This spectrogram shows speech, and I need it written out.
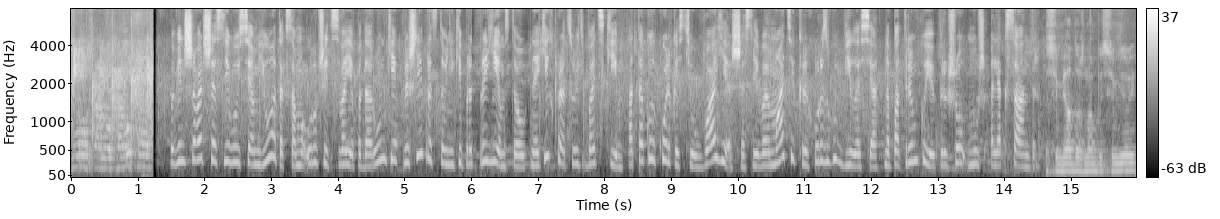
Всего самого хорошего. Павіншаваць шчаслівую сям'ю, а таксама ўручыць свае падарункі прыйшлі прадстаўнікі прадпрыемстваў, на якіх працуюць бацькі. Ад такой колькасці ўвагі шчаслівая маці крыху разгубілася. На падтрымку ёй прыйшоў муж Александр. Семья должна быть семьей.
